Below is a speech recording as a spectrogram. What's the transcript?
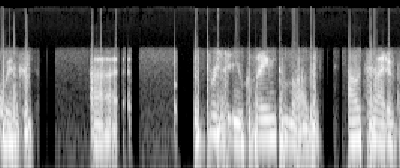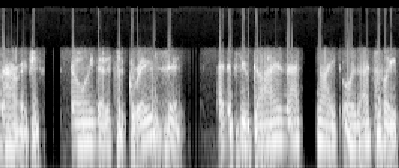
with uh, person you claim to love outside of marriage, knowing that it's a grave sin. And if you die in that night or that sleep,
